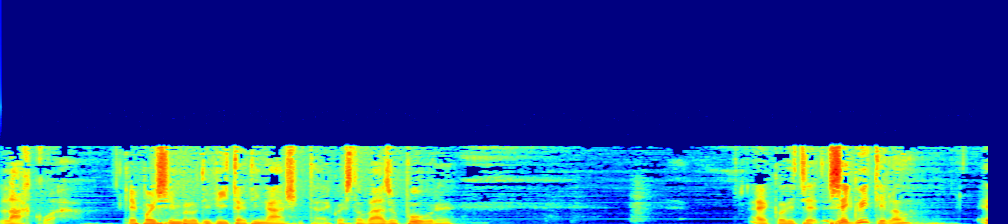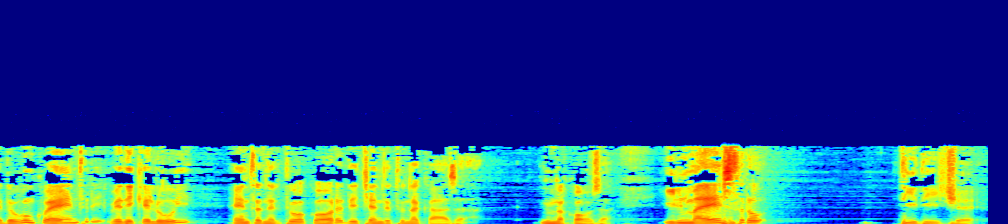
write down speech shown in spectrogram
l'acqua, che è poi simbolo di vita e di nascita, è questo vaso pure. Ecco, dice, seguitilo e dovunque entri, vedi che lui entra nel tuo cuore dicendoti una, casa, una cosa. Il maestro ti dice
